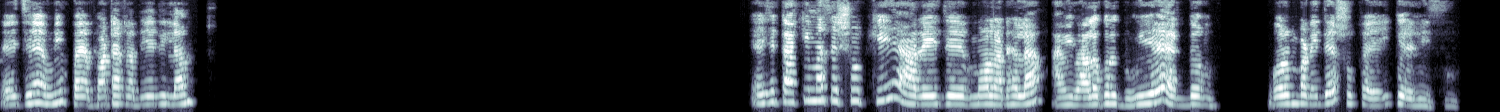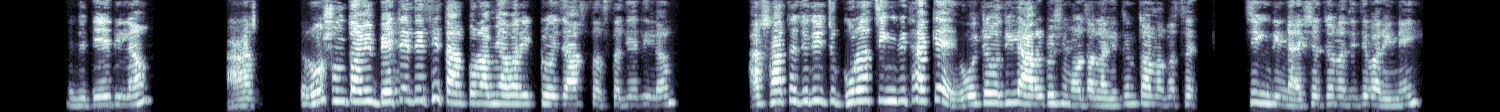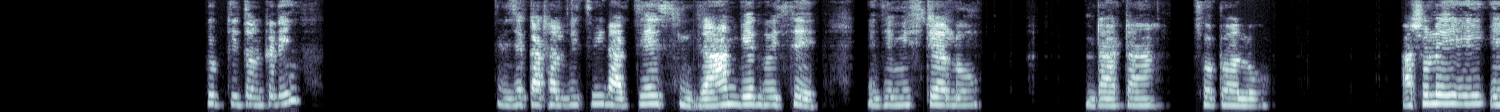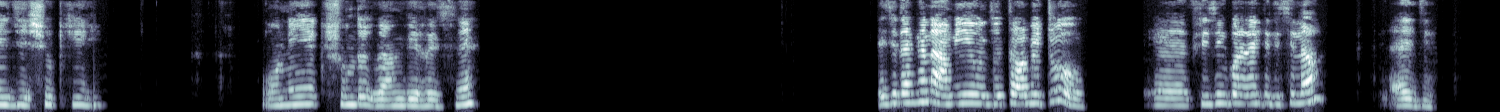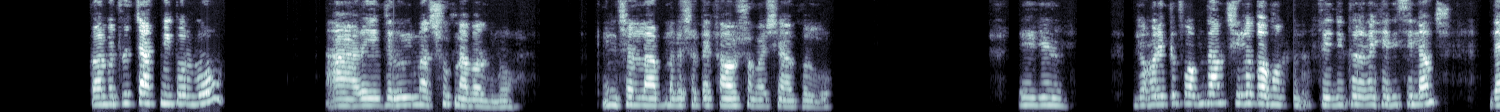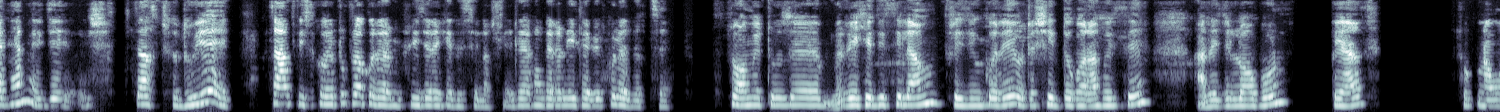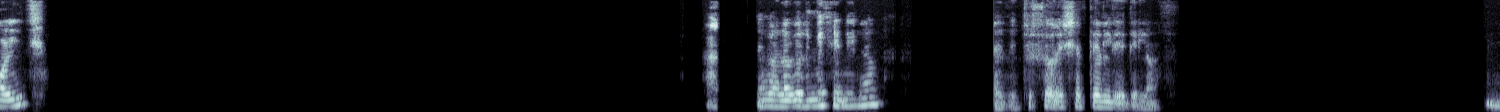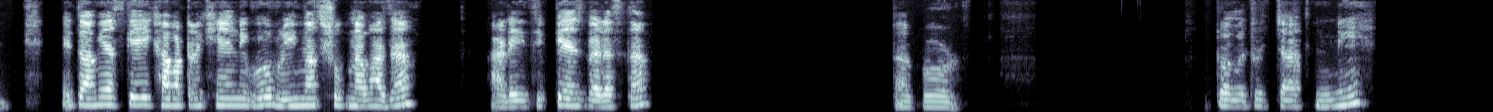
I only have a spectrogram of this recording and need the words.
এই যে আমি বাটাটা দিয়ে দিলাম। এই যে টাকি মাছের শুটকি আর এই যে মলা ঢেলা, আমি ভালো করে ধুয়ে একদম গরম পানি দিয়ে শুকাই করে নিয়েছি। এই যে দিয়ে দিলাম। আর রসুন তো আমি বেটে দিয়েছি, তারপর আমি আবার একটু ওই যে আস্তে আস্তে দিয়ে দিলাম। আর সাথে যদি একটু গুঁড়া চিংড়ি থাকে, ওইটাও দিলে আরও বেশি মজা লাগে, কিন্তু আমার কাছে চিংড়ি নাই, সেজন্য দিতে পারি নাই। শুটকি তরকারি। এই যে কাঁঠাল বিচি আর যে গ্রান বের হয়েছে। এই যে মিষ্টি আলু, ডাটা, ছোট আলু। আসলে এই এই যে শুটকি, অনেক সুন্দর গ্রান বের হয়েছে। এই যে দেখেন, আমি ওই যে টমেটো ফ্রিজিং করে রেখে দিছিলাম। এই যে টমেটো চাটনি করব আর এই যে রুই মাছ শুকনা বাঁধবো ইনশাল্লাহ আপনাদের সাথে খাওয়ার সময় শেয়ার করব। এই যে যখন একটু কম দাম ছিল তখন ফ্রিজিং করে রেখে দিছিলাম। দেখেন এই যে জাস্ট ধুয়ে চার পিস করে টুকরা করে আমি ফ্রিজে রেখে দিছিলাম। এই যে এখন দেখেন এইভাবে খুলে যাচ্ছে। টমেটো যে রেখে দিছিলাম ফ্রিজিং করে ওটা সিদ্ধ করা হয়েছে। আর এই যে লবণ, পেঁয়াজ, শুকনা মরিচ। ভালো করে মেখে নিলাম। একটু সরিষার তেল দিয়ে দিলাম। এই তো আমি আজকে এই খাবারটা খেয়ে নিব, রুই মাছ, শুকনা ভাজা আর এই যে পেঁয়াজ বেরাস্তা। তারপর টমেটোর চাটনি,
